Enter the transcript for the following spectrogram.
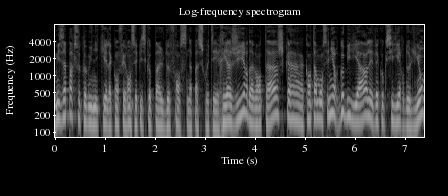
Mis à part ce communiqué, la conférence épiscopale de France n'a pas souhaité réagir davantage. Quant à monseigneur Gobiliard, l'évêque auxiliaire de Lyon,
